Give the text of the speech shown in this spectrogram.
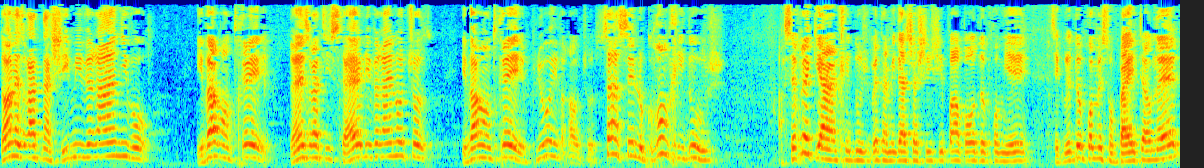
dans l'Ezrat Nashim, il verra un niveau. Il va rentrer dans l'Ezrat Israël, il verra une autre chose. Il va rentrer plus haut, il verra autre chose. Ça, c'est le grand chidouche. Alors, c'est vrai qu'il y a un chidouche Bet Amidash Hashishi par rapport aux deux premiers. C'est que les deux premiers sont pas éternels,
